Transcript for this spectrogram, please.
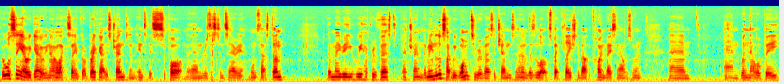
But we'll see how we go. You know, like I say, we've got to break out this trend and into this support and resistance area. Once that's done, then maybe we have reversed a trend. I mean, it looks like we want to reverse a trend. There's a lot of speculation about the Coinbase announcement um, and when that will be.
